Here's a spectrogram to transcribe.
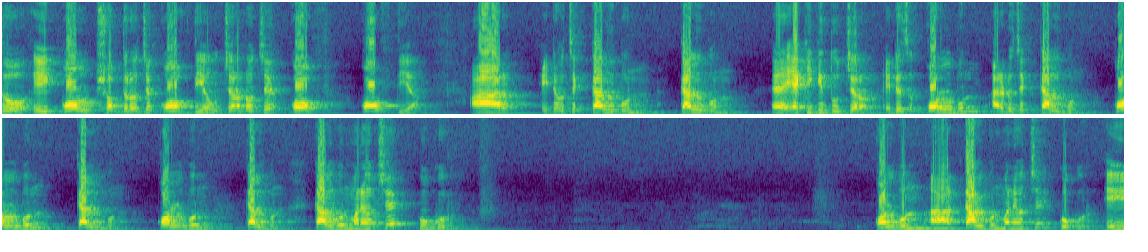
তো এই কল্ব শব্দটা হচ্ছে কফ দিয়া উচ্চারণটা হচ্ছে কফ কফ দিয়া। আর এটা হচ্ছে কালবুন কালবুন হ্যাঁ, একই কিন্তু উচ্চারণ। এটা হচ্ছে কলবুন আর এটা হচ্ছে কালবুন। কলবুন কালবুন কলবুন কালবুন। কালবুন মানে হচ্ছে কুকুর। কলবুন কালবুন মানে হচ্ছে কুকুর। এই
